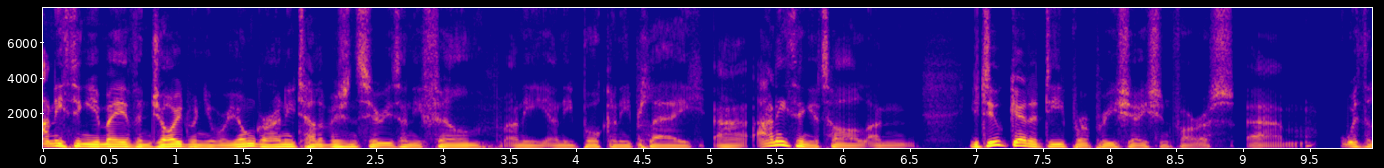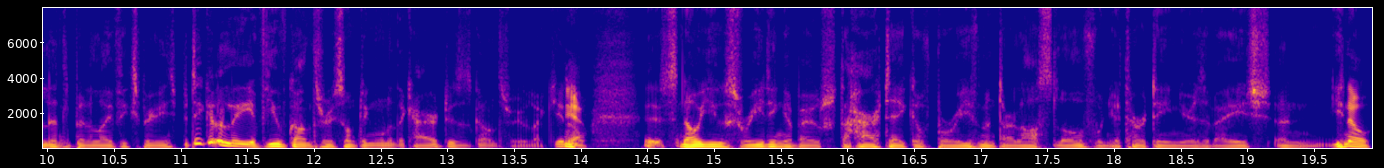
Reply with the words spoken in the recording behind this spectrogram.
anything you may have enjoyed when you were younger, any television series, any film, any any book, any play, uh, anything at all, and you do get a deeper appreciation for it um, with a little bit of life experience. Particularly if you've gone through something one of the characters has gone through. Like you know, it's no use reading about the heartache of bereavement or lost love when you're 13 years of age, and you know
